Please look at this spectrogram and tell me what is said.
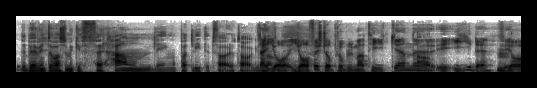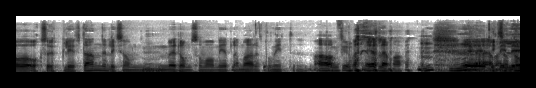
Det behöver inte vara så mycket förhandling på ett litet företag. Nej, utan- jag, jag förstår problematiken eh, i, i det. För jag har också upplevt den liksom, med de som var medlemmar på mitt på Ja, min firma. medlemmar. Mm. Eh, liksom, Billy.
